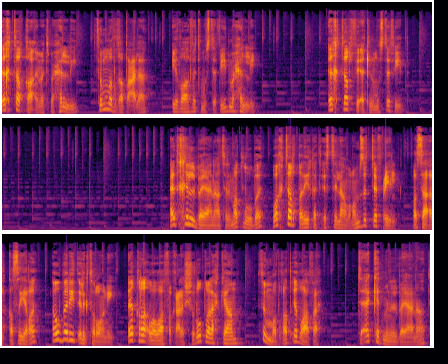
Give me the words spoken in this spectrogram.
اختر قائمة محلي ثم اضغط على إضافة مستفيد محلي. اختر فئة المستفيد. أدخل البيانات المطلوبة واختر طريقة استلام رمز التفعيل رسائل قصيرة أو بريد إلكتروني. اقرأ ووافق على الشروط والأحكام ثم اضغط إضافة. تأكد من البيانات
